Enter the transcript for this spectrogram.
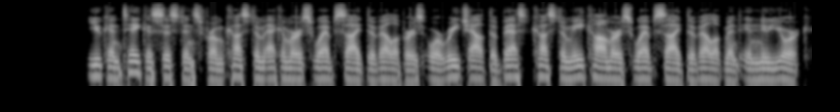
You can take assistance from custom e-commerce website developers or reach out the best custom e-commerce website development in New York.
